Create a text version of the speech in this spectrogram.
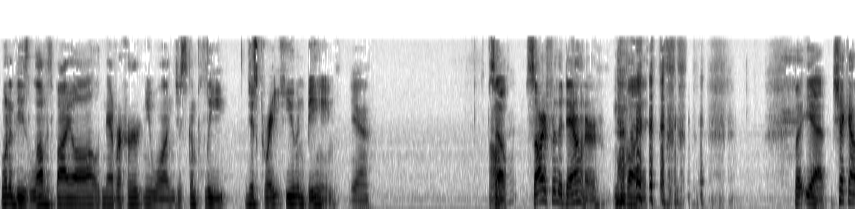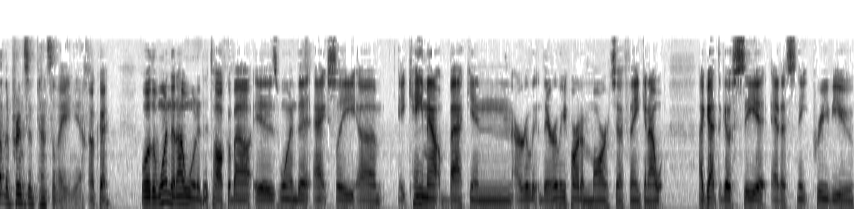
one of these loved by all, never hurt anyone, just complete, just great human being. Yeah. So All right. sorry for the downer, but but yeah, check out the Prince of Pennsylvania. Okay. Well, the one that I wanted to talk about is one that actually um, it came out back in early the early part of March, I think, and I I got to go see it at a sneak preview,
